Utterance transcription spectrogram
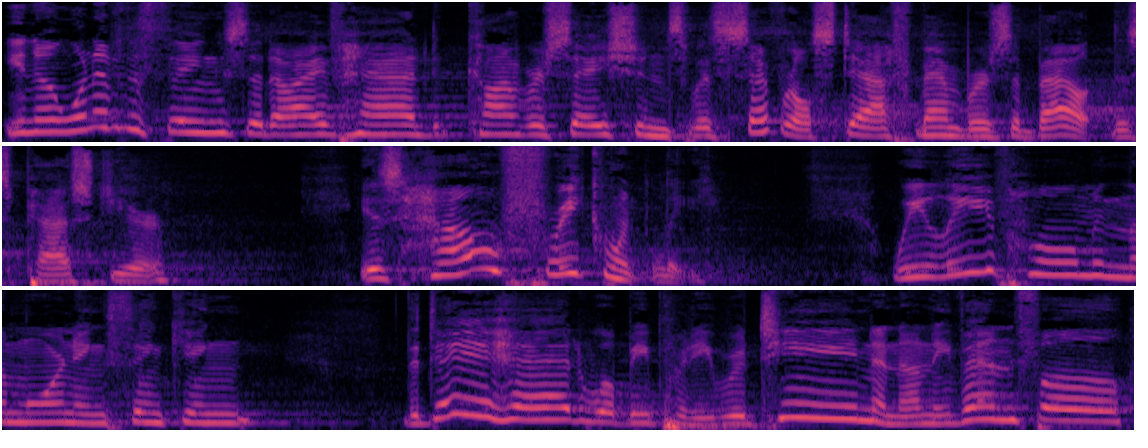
You know, one of the things that I've had conversations with several staff members about this past year is how frequently we leave home in the morning thinking the day ahead will be pretty routine and uneventful,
